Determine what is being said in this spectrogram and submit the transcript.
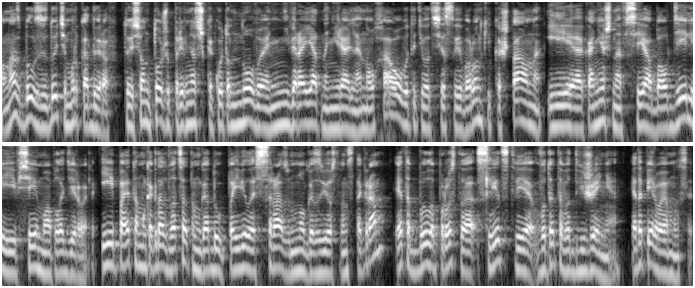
у нас был звездой Тимур Кадыров. То есть он тоже привнес какое-то новое, невероятно нереальное ноу-хау, вот эти вот все свои воронки Каштауна. И, конечно, все обалдели и все ему аплодировали. И поэтому, когда в 2020 году появилось сразу много звезд в Инстаграм, это было просто следствие вот этого движения. Это первая мысль.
